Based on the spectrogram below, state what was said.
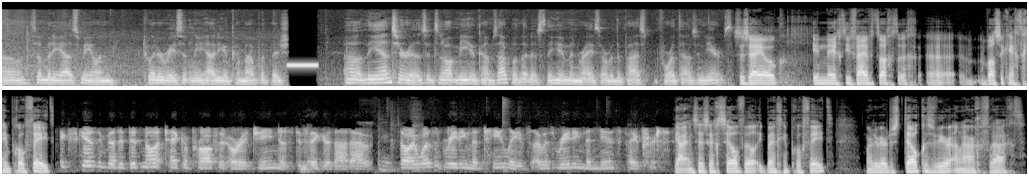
Uh, somebody asked me on Twitter recently, how do you come up with this? Uh, the answer is, it's not me who comes up with it. It's the human race over the past 4,000 years. Ze zei ook in 1985 eh, was ik echt geen profeet. Not take a prophet or a genius to figure that out. So I wasn't reading the tea leaves, I was reading the newspapers. Ja, en zij zegt zelf wel, ik ben geen profeet. Maar er werd dus telkens weer aan haar gevraagd...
